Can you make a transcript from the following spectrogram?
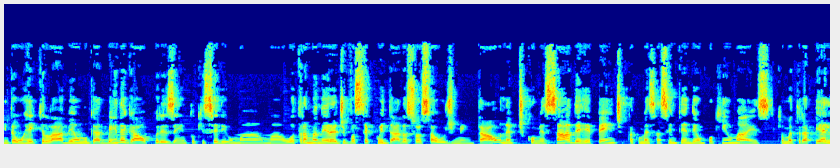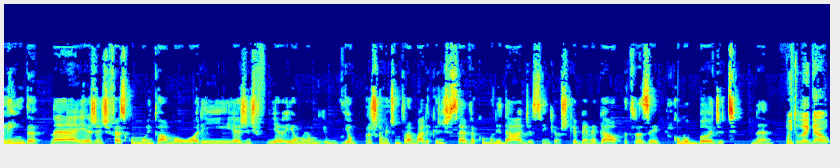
Então, o Reiki Lab é um lugar bem legal, por exemplo, que seria uma, uma outra maneira de você cuidar da sua saúde mental, né? De começar, de repente, para começar a se entender um pouquinho mais. Que é uma terapia linda, né? E a gente faz com muito amor e a gente e eu, eu, eu praticamente um trabalho que a gente serve à comunidade, assim, que eu acho que é bem legal para trazer como budget, né? Muito legal.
